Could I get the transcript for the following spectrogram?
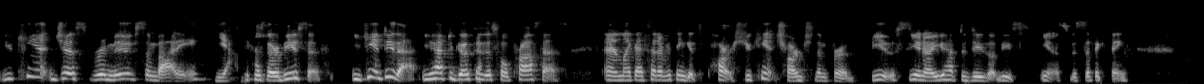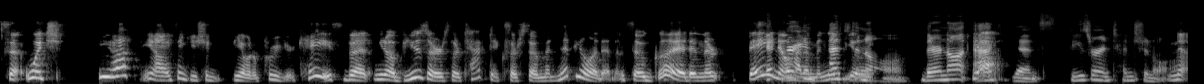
you can't just remove somebody, yeah, because they're abusive. You can't do that. You have to go through yeah. this whole process. And like I said, everything gets parsed. You can't charge them for abuse. You know, you have to do these, you know, specific things. So, which you have you know i think you should be able to prove your case but you know abusers their tactics are so manipulative and so good and they're they and know how to manipulate. they're not yeah. accidents. These are intentional. No.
